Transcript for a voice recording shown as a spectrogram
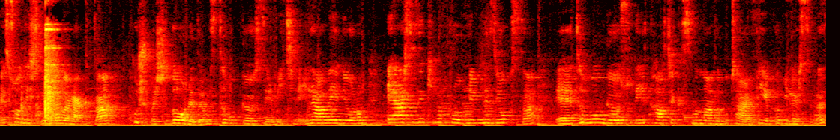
Ve son işlem olarak da kuşbaşı doğradığımız tavuk göğüslerimi içine ilave ediyorum. Eğer sizin kilo probleminiz yoksa e, tavuğun göğsü değil kalça kısmından da bu tarifi yapabilirsiniz.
